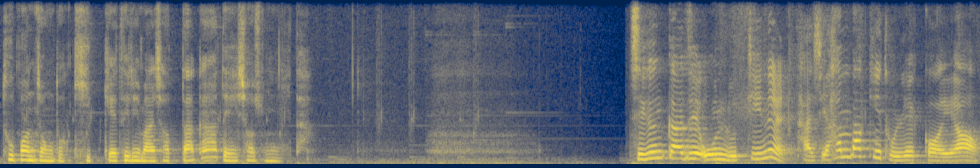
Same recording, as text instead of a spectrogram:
두 번 정도 깊게 들이마셨다가 내쉬어줍니다. 지금까지 온 루틴을 다시 한 바퀴 돌릴 거예요.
